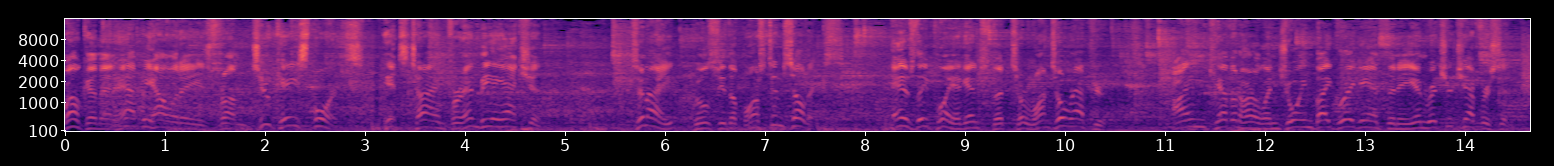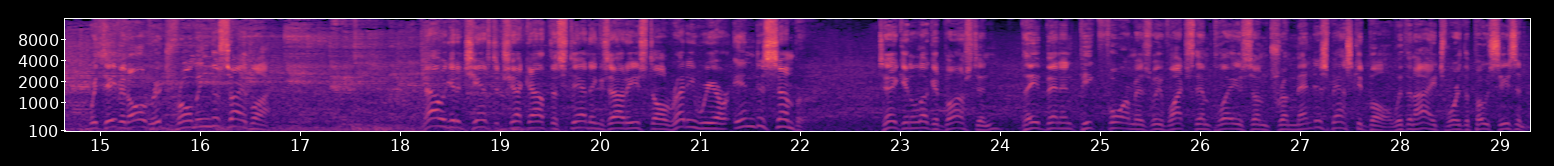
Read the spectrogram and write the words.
Welcome and happy holidays from 2K Sports. It's time for NBA action. Tonight, we'll see the Boston Celtics as they play against the Toronto Raptors. I'm Kevin Harlan, joined by Greg Anthony and Richard Jefferson, with David Aldridge roaming the sideline. Now we get a chance to check out the standings out east already. We are in December. Taking a look at Boston, they've been in peak form as we've watched them play some tremendous basketball with an eye toward the postseason.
